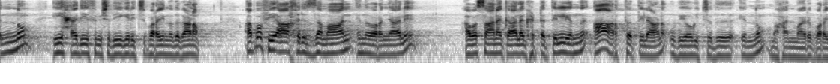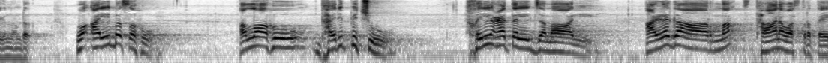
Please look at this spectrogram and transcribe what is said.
എന്നും ഈ ഹദീസ് വിശദീകരിച്ച് പറയുന്നത് കാണാം. അപ്പോൾ ഫി ആഖിർ സമാൻ എന്ന് പറഞ്ഞാൽ അവസാന കാലഘട്ടത്തിൽ എന്ന് ആ അർത്ഥത്തിലാണ് ഉപയോഗിച്ചത് എന്നും മഹാന്മാർ പറയുന്നുണ്ട്. വ അൽബസഹു അള്ളാഹു ധരിപ്പിച്ചു ഹിൽഅത്തൽ ജമാൽ അഴകാർന്ന സ്ഥാനവസ്ത്രത്തെ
